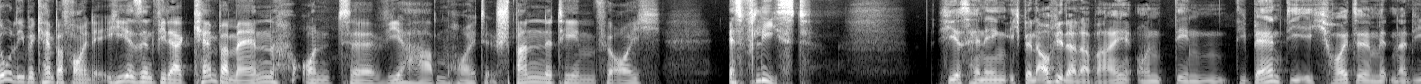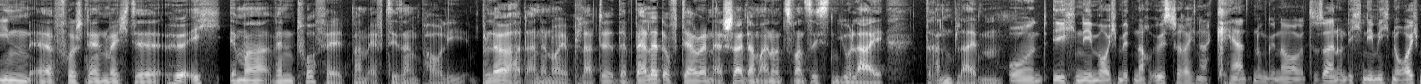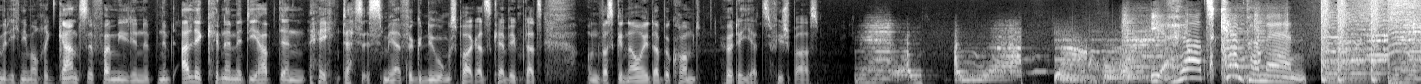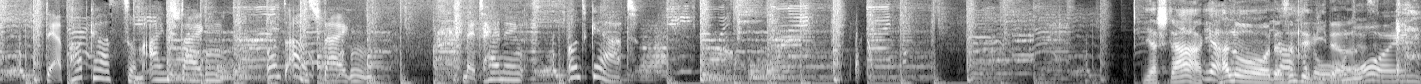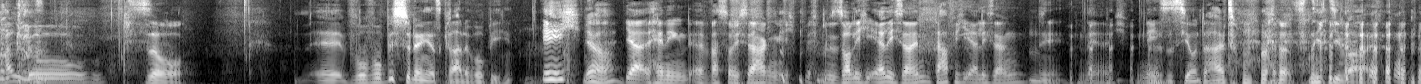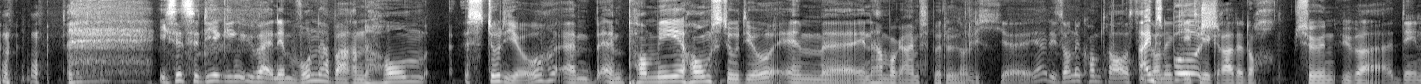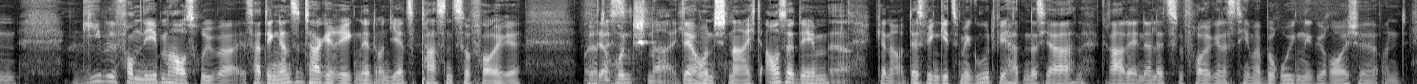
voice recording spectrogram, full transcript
So, liebe Camperfreunde, hier sind wieder Camperman und äh, wir haben heute spannende Themen für euch. Es fließt. Hier ist Henning, ich bin auch wieder dabei und den, die Band, die ich heute mit Nadine äh, vorstellen möchte, höre ich immer, wenn ein Tor fällt beim FC St. Pauli. Blur hat eine neue Platte. The Ballad of Darren erscheint am 21. Juli dranbleiben. Und ich nehme euch mit nach Österreich, nach Kärnten, um genauer zu sein. Und ich nehme nicht nur euch mit, ich nehme eure ganze Familie mit. Nehmt alle Kinder mit, die ihr habt, denn hey, das ist mehr Vergnügungspark als Campingplatz. Und was genau ihr da bekommt, hört ihr jetzt. Viel Spaß. Ihr hört Camperman. Der Podcast zum Einsteigen und Aussteigen. Mit Henning und Gerd. Ja, stark. Ja. Hallo, da Ja, sind wir hallo. wieder. Moin, hallo. So. Äh, wo, wo bist du denn jetzt gerade, Wuppi? Ich? Ja. Ja, Henning, äh, was soll ich sagen? Ich, soll ich ehrlich sein? Darf ich ehrlich sagen? Nee. Nee, ich, nee. Das ist hier Unterhaltung. Das ist nicht die Wahrheit. ich sitze dir gegenüber in dem wunderbaren Home Studio, ähm, im Pommet Home Studio im, äh, in Hamburg-Eimsbüttel. Und ich, äh, ja, die Sonne kommt raus. Die Sonne Eimsbusch. geht hier gerade doch schön über den Giebel vom Nebenhaus rüber. Es hat den ganzen Tag geregnet und jetzt passend zur Folge. Und wird der es- Hund schnarcht. Der Hund schnarcht. Außerdem, Ja. genau, deswegen geht es mir gut. Wir hatten das ja gerade in der letzten Folge, das Thema beruhigende Geräusche. Und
